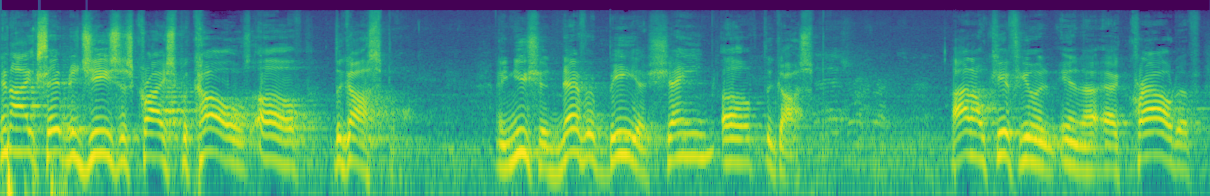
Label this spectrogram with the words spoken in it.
And I accepted Jesus Christ because of the gospel. And you should never be ashamed of the gospel. I don't care if you're in, in a, a crowd of,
